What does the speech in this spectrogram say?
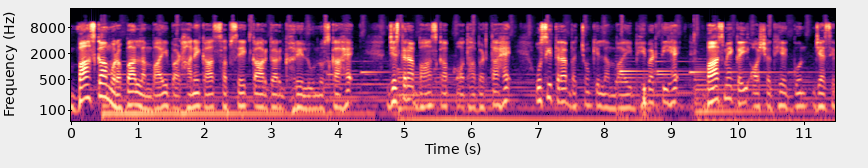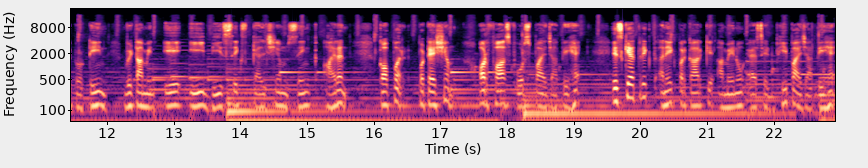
बाँस का मुरब्बा लंबाई बढ़ाने का सबसे कारगर घरेलू नुस्खा है। जिस तरह बाँस का पौधा बढ़ता है, उसी तरह बच्चों की लंबाई भी बढ़ती है। बाँस में कई औषधीय गुण जैसे protein, vitamin A E B six calcium, zinc, iron, copper, potassium और फास्फोरस पाए जाते हैं। इसके अतिरिक्त अनेक प्रकार के अमीनो एसिड भी पाए जाते हैं।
